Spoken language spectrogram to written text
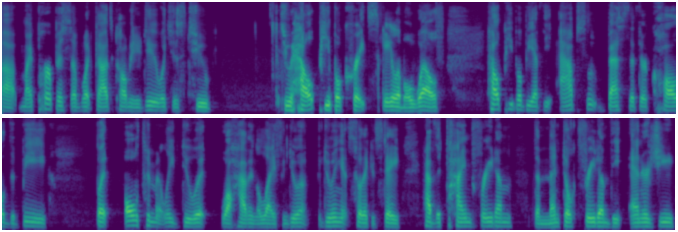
uh, my purpose of what God's called me to do, which is to to help people create scalable wealth, help people be at the absolute best that they're called to be, but ultimately do it while having a life and doing doing it so they can stay have the time freedom, the mental freedom, the energy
